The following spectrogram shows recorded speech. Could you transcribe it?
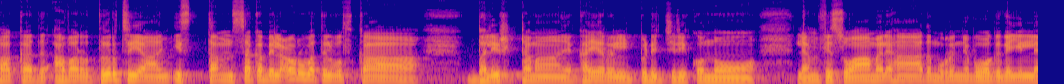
ഫഖദ് അവർ തീർച്ചയായും ഇസ്തം സകബിൽ ഉർവത്തിൽ ഉസ്ക ബലിഷ്ഠമായ കയറിൽ പിടിച്ചിരിക്കുന്നു. ലംഫിസ്വാമലഹാത് മുറിഞ്ഞു പോകുകയില്ല.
